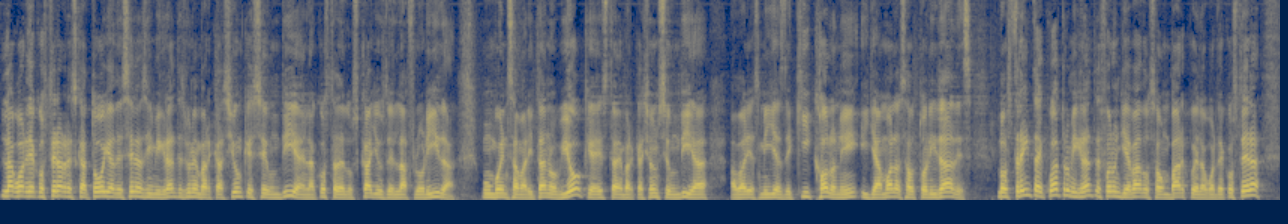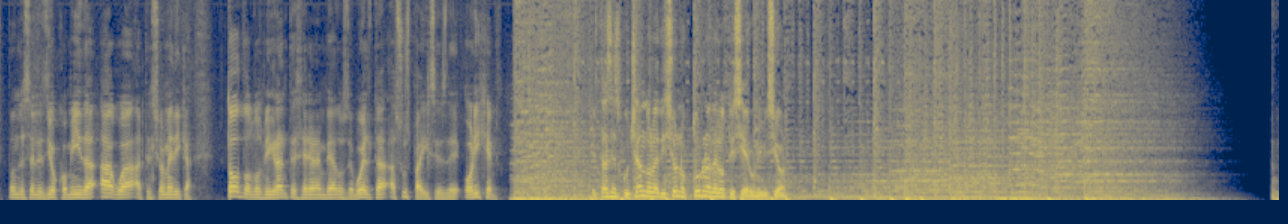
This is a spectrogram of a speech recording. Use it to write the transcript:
La Guardia Costera rescató hoy a decenas de inmigrantes de una embarcación que se hundía en la costa de los Cayos de la Florida. Un buen samaritano vio que esta embarcación se hundía a varias millas de Key Colony y llamó a las autoridades. Los 34 migrantes fueron llevados a un barco de la Guardia Costera, donde se les dio comida, agua, atención médica. Todos los migrantes serían enviados de vuelta a sus países de origen. Estás escuchando la edición nocturna de Noticiero Univisión.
